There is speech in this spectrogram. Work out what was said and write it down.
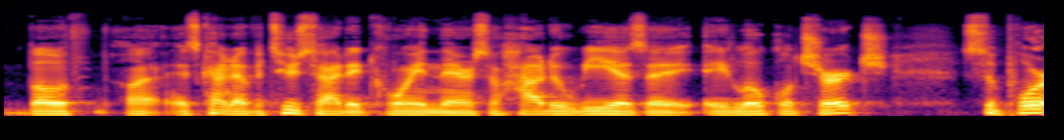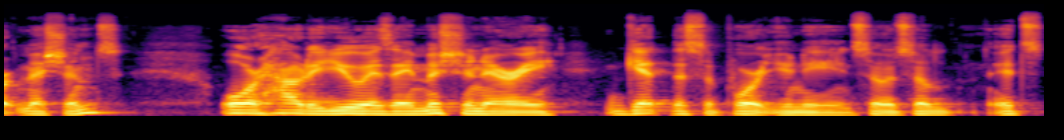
Both, uh, it's kind of a two-sided coin there. So how do we, as a, a local church, support missions, or how do you, as a missionary, get the support you need? So it's a it's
